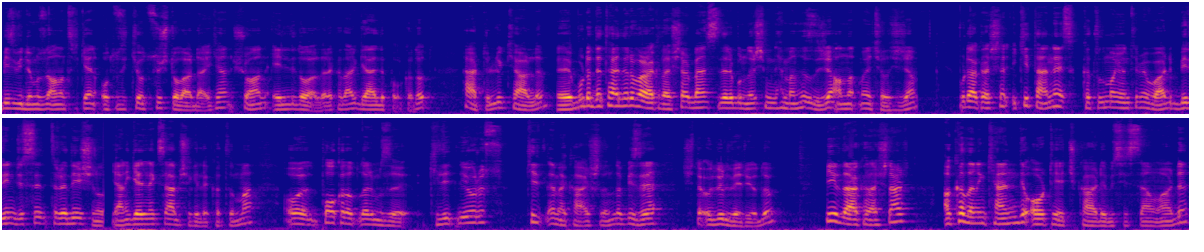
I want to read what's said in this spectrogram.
Biz videomuzu anlatırken 32-33 dolardayken şu an 50 dolarlara kadar geldi Polkadot. Her türlü karlı. Ee, burada detayları var arkadaşlar. Ben sizlere bunları şimdi hemen hızlıca anlatmaya çalışacağım. Burada arkadaşlar iki tane katılma yöntemi vardı. Birincisi traditional yani geleneksel bir şekilde katılma. O Polkadotlarımızı kilitliyoruz. Kilitleme karşılığında bize işte ödül veriyordu. Bir de arkadaşlar Akala'nın kendi ortaya çıkardığı bir sistem vardı.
